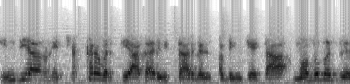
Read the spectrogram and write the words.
இந்தியாவுடைய சக்கரவர்த்தியாக அறிவித்தார்கள் அப்படின்னு கேட்டா முகமது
